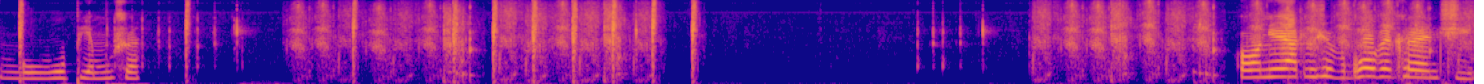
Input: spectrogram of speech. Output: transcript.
Głupie muszę... O nie, jak mi się w głowie kręci.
